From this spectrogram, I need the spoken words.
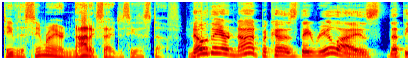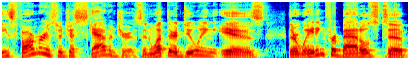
Dave, the samurai are not excited to see this stuff. No, they are not because they realize that these farmers are just scavengers. And what they're doing is they're waiting for battles to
